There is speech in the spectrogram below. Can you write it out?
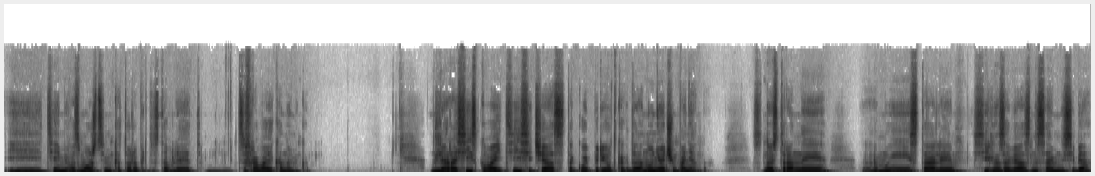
и теми возможностями, которые предоставляет цифровая экономика. Для российского IT сейчас такой период, когда, ну, не очень понятно. С одной стороны, мы стали сильно завязаны сами на себя,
